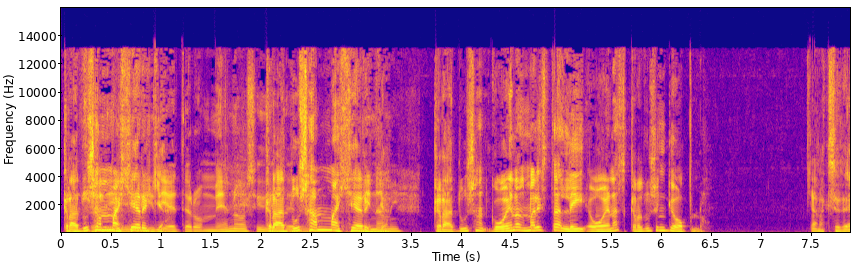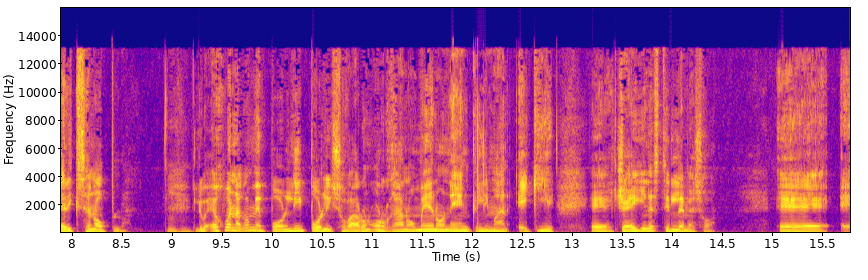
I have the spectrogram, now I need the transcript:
Κρατούσαν Θέλει μαχαίρια. Ιδιαιτερωμένος, ιδιαίτερη Κρατούσαν μαχαίρια. δύναμη. Κρατούσαν, ο ένας μάλιστα λέει, ο ένας κρατούσε και όπλο. Για να ξέρετε, έδειξε ένα όπλο. Λοιπόν, έχουμε να κάνουμε με πολύ πολύ σοβαρό οργανωμένο έγκλημα εκεί ε, και έγινε στη Λέμεσο. Ε, ε,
